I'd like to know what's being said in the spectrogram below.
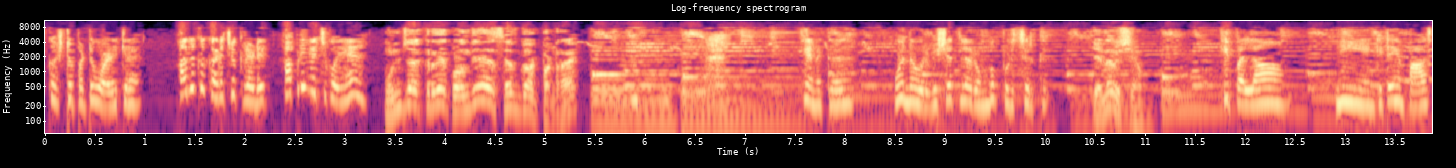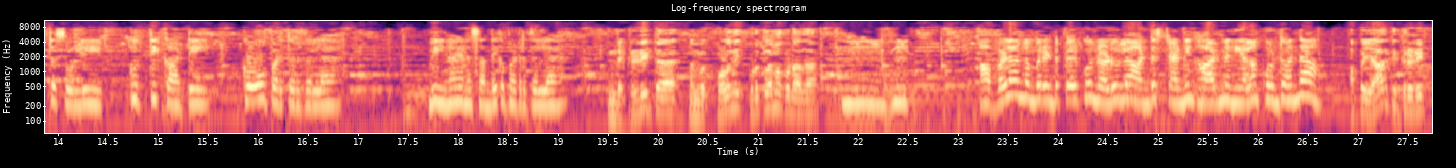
கஷ்டப்பட்டு உழைக்கிற. அதுக்கு கிடைச்ச கிரெடிட் அப்படி வச்சுக்கோ ஏன்? முன்ஜாக்கிரதையா குழந்தைய சேஃப் கார்ட் பண்றேன் எனக்கு உன்னை ஒரு விஷயத்துல ரொம்ப பிடிச்சிருக்கு. என்ன விஷயம்? இப்பெல்லாம் நீ என்கிட்ட என் பாஸ்ட சொல்லி குத்தி காட்டி கோவப்படுத்துறது இல்ல வீணா என்ன சந்தேகப்படுறது இல்ல இந்த கிரெடிட்ட நம்ம குழந்தைக்கு கொடுக்கலாமா கூடாதா. அவளா நம்ம ரெண்டு பேருக்கும் நடுவுல அண்டர்ஸ்டாண்டிங் ஹார்மனி எல்லாம் கொண்டு வந்தா? அப்ப யாருக்கு கிரெடிட்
